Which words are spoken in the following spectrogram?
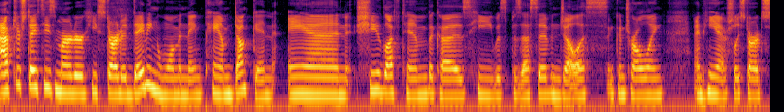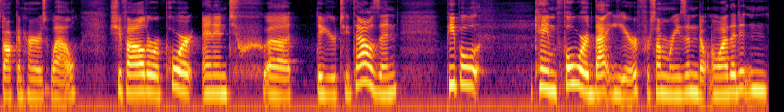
After Stacy's murder, he started dating a woman named Pam Duncan and she left him because he was possessive and jealous and controlling and he actually started stalking her as well. She filed a report and in uh, the year 2000, people came forward that year for some reason. Don't know why they didn't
